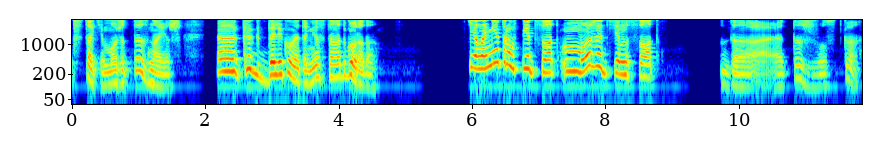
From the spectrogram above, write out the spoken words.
Кстати, может, ты знаешь, а как далеко это место от города? Километров 500, может 700. Да, это жестко.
